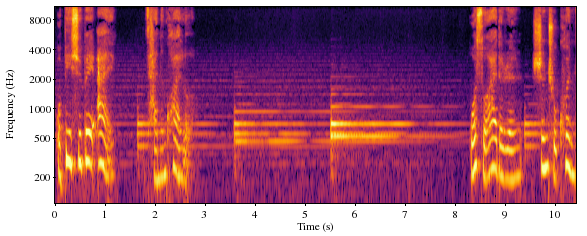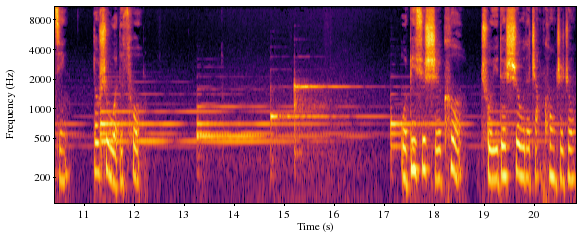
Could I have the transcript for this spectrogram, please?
我必须被爱，才能快乐。我所爱的人身处困境，都是我的错。我必须时刻处于对事物的掌控之中。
